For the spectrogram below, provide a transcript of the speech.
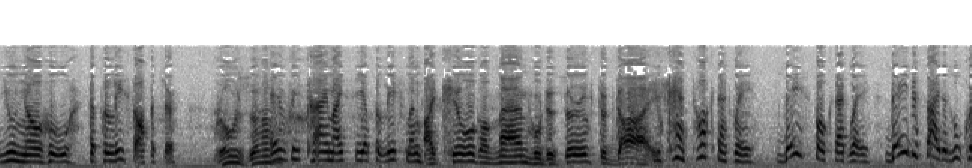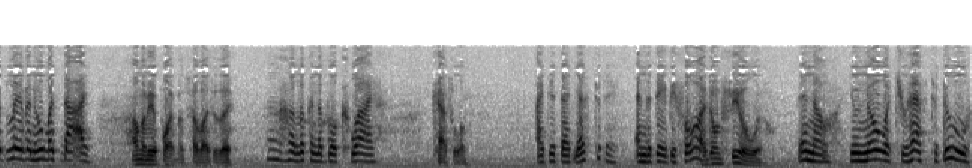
You know who. The police officer. Rosa. Every time I see a policeman, I killed a man who deserved to die. you can't talk that way. They spoke that way. They decided who could live and who must die. How many appointments have I today? Ah, oh, I'll look in the book. Why? Cancel them. I did that yesterday and the day before. I don't feel well. Benno, you know what you have to do.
